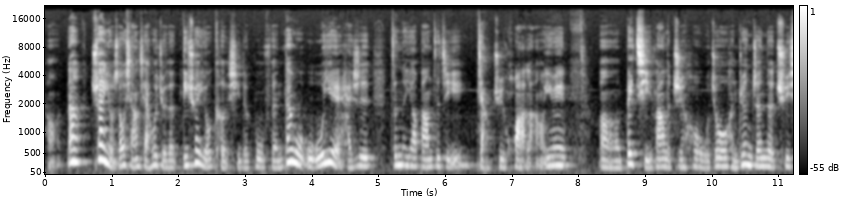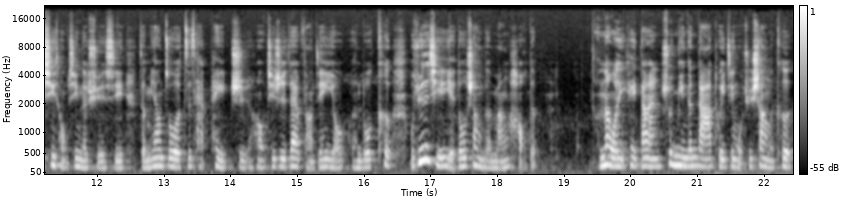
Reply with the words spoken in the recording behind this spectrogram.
啊，那虽然有时候想起来会觉得的确有可惜的部分，但我我我也还是真的要帮自己讲句话了，因为呃被启发了之后，我就很认真的去系统性的学习怎么样做资产配置。哈，其实在坊间有很多课，我觉得其实也都上的蛮好的。那我也可以，当然顺便跟大家推荐我去上的课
